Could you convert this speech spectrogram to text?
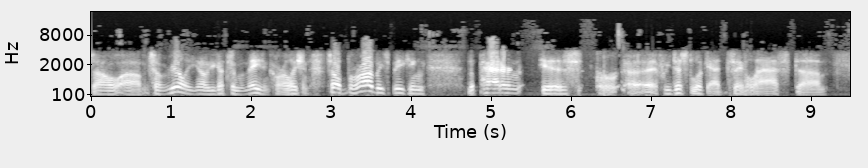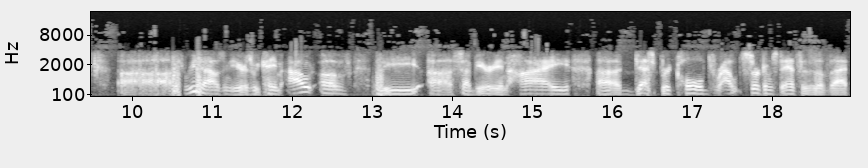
So, um, so really, you know, you got some amazing correlation. So broadly speaking, the pattern is, uh, if we just look at, say, the last um, uh, 3,000 years, we came out of the uh, Siberian high, uh, desperate cold drought circumstances of that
